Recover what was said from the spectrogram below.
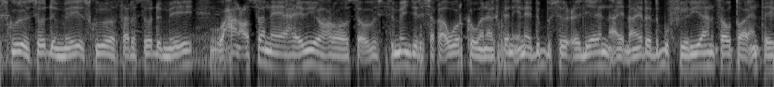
iskuullada soo dhameeyey iskuullada sare soo dhameeyey. Waxaan codsanayaa hayadihii hore samayn jiray shaqa abuurka wanaagsan inay dib u soo celiyaan ay dhallinyarada dib u fiiriyaan sababtoo intay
